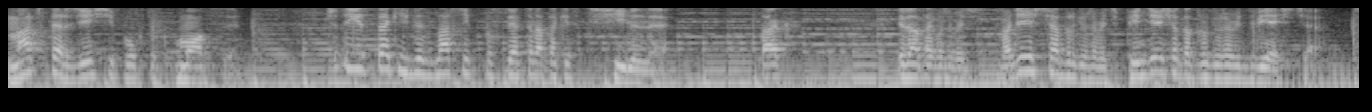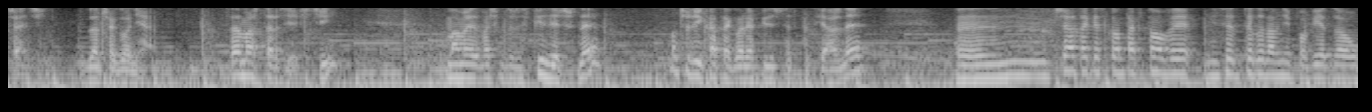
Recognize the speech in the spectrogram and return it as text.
Ma 40 punktów mocy, czyli jest to jakiś wyznacznik po prostu jak ten atak jest silny. Tak? Jeden atak może mieć 20, drugi może mieć 50, a drugi może mieć 200. Trzeci. Dlaczego nie? Ten ma 40. Mamy właśnie też fizyczny, no czyli kategoria fizyczny specjalny. Ym, czy atak jest kontaktowy? Niestety tego nam nie powiedzą,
